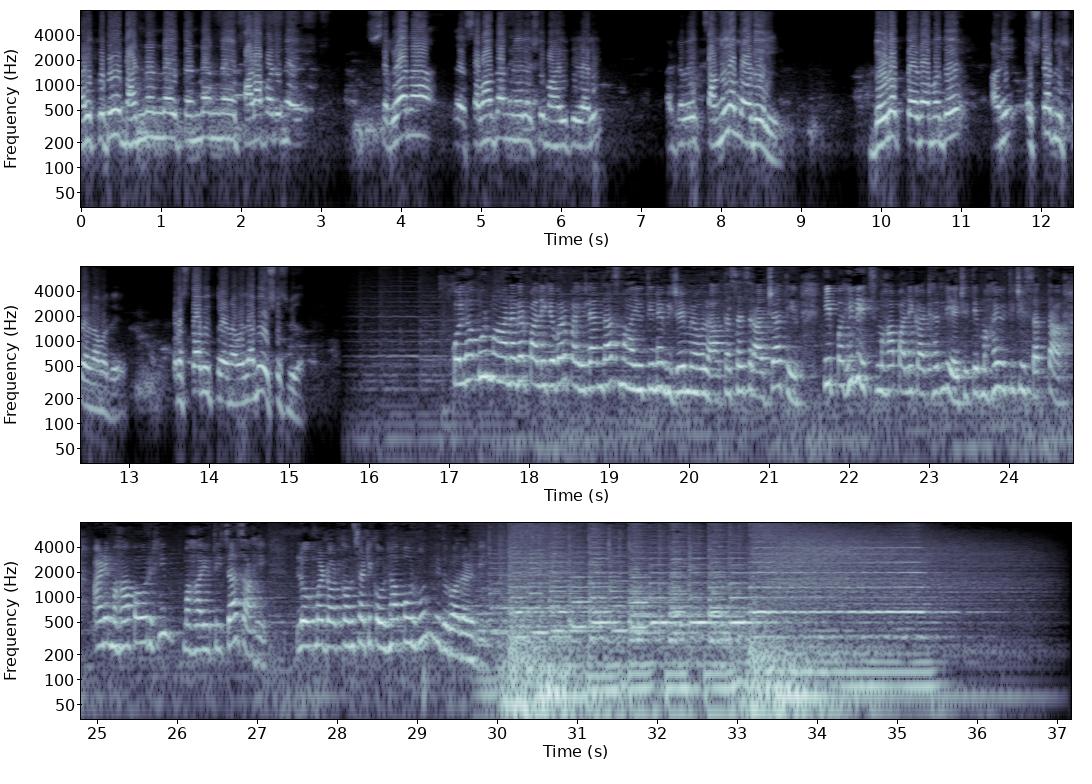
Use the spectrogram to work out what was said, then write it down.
आणि कुठेही भांडण नाही तंडण नाही पाडापाडी नाही सगळ्यांना समाधान मिळेल अशी महायुती झाली. आणि त्यामुळे एक चांगलं मॉडेल डेव्हलप करण्यामध्ये आणि एस्टॅब्लिश करण्यामध्ये प्रस्तावित करण्यामध्ये आम्ही यशस्वी झालो. कोल्हापूर महानगरपालिकेवर पहिल्यांदाच महायुतीने विजय मिळवला. तसंच राज्यातील ही पहिलीच महापालिका ठरली आहे जिथे महायुतीची सत्ता आणि महापौरही महायुतीचाच आहे. लोकमत डॉट कॉमसाठी कोल्हापूरहून मी दुर्वा दळवी.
